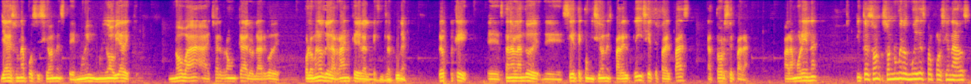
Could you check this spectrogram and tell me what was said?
ya es una posición este, muy, muy obvia de que no va a echar bronca a lo largo de, por lo menos del arranque de la legislatura. Creo que eh, están hablando de, de, siete comisiones para el PRI, siete para el PAS, 14 para, para Morena. Entonces son, son números muy desproporcionados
